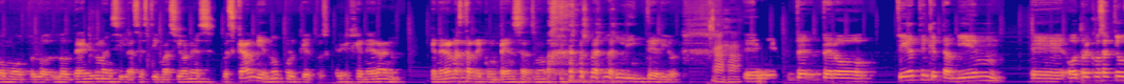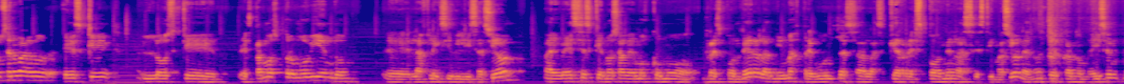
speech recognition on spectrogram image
como pues, los, deadlines y las estimaciones pues cambien, ¿no? Porque pues generan, generan hasta recompensas, ¿no? Al interior. Ajá. Eh, pero fíjate que también eh, otra cosa que he observado es que los que estamos promoviendo eh, la flexibilización hay veces que no sabemos cómo responder a las mismas preguntas a las que responden las estimaciones, ¿no? Entonces cuando me dicen,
